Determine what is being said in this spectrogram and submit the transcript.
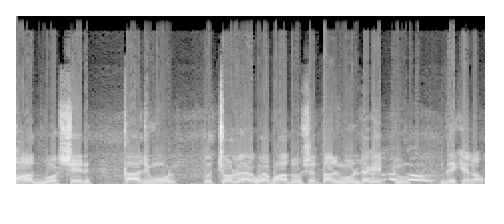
ভারতবর্ষের তাজমহল। তো চলো একবার ভারতবর্ষের তাজমহলটাকে একটু দেখে নাও।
